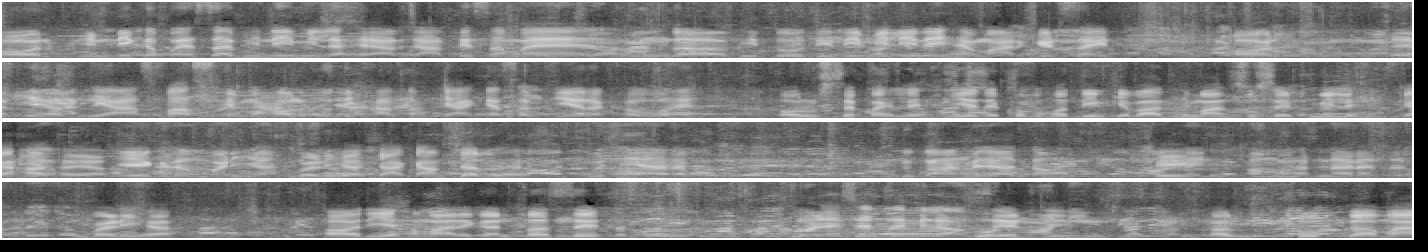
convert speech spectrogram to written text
और भिंडी का पैसा भी नहीं मिला है यार, जाते समय दूँगा, अभी तो दीदी मिली नहीं है मार्केट साइड और चलिए अभी आसपास के माहौल को दिखाता हूँ क्या क्या सब्ज़ियाँ रखा हुआ है। और उससे पहले ये देखो बहुत दिन के बाद हिमांशु सेठ मिले हैं। क्या हाल है यार? एकदम बढ़िया। बढ़िया क्या काम चल रहा है? कुछ नहीं यार दुकान में जाता हूँ ऑनलाइन फॉर्म भरना रहता था। बढ़िया। और ये हमारे गणपत सेठ बड़े सर से मिला सेठ जी। और खूब कमा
